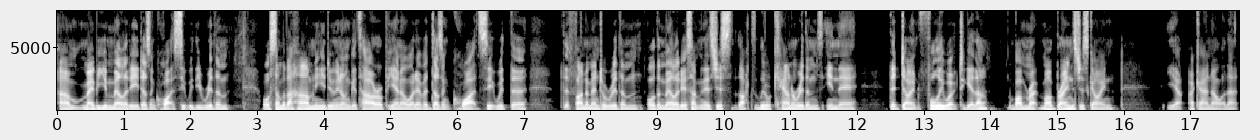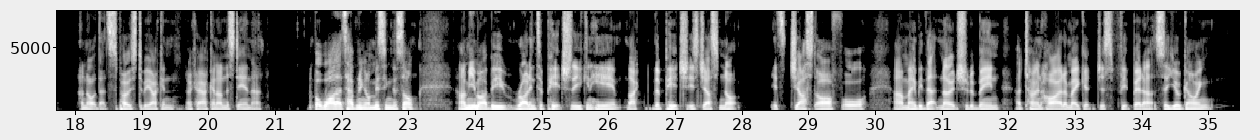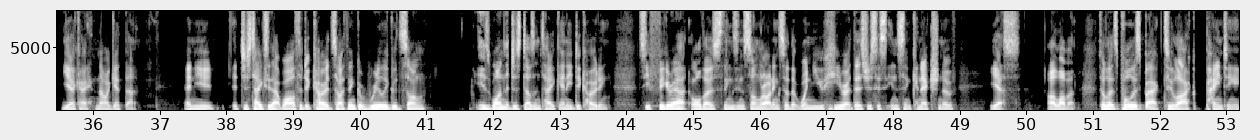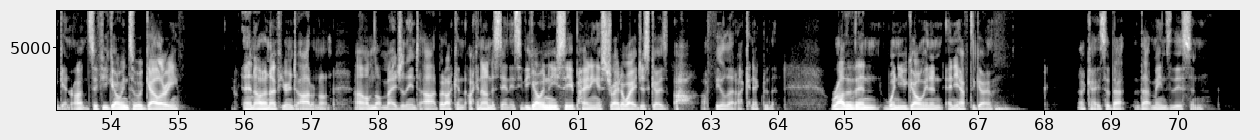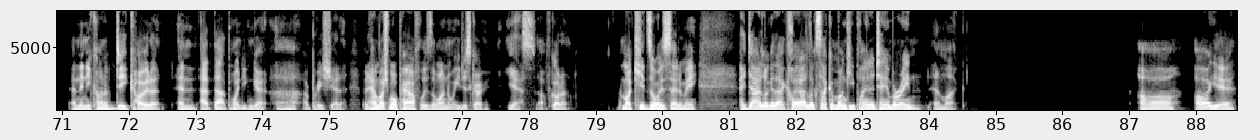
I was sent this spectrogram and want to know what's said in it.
um, maybe your melody doesn't quite sit with your rhythm, or some of the harmony you're doing on guitar or piano or whatever doesn't quite sit with the the fundamental rhythm or the melody or something. There's just like little counter rhythms in there that don't fully work together. But my, brain's just going, yeah, okay, I know what that I know what that's supposed to be. I can okay, I can understand that. But while that's happening, I'm missing the song. Um, you might be writing to pitch, so you can hear like the pitch is just not, it's just off, or uh, maybe that note should have been a tone higher to make it just fit better. So you're going, yeah, okay, no, I get that, and you, it just takes you that while to decode. So I think a really good song is one that just doesn't take any decoding. So you figure out all those things in songwriting so that when you hear it, there's just this instant connection of, yes, I love it. So let's pull this back to like painting again, right? So if you go into a gallery, and I don't know if you're into art or not. Um, I'm not majorly into art, but I can I can understand this. If you go in and you see a painting, and straight away it just goes, oh, I feel that, I connect with it. Rather than when you go in and, and you have to go, okay, so that that means this, and and then you kind of decode it, and at that point you can go, ah, I appreciate it. But how much more powerful is the one where you just go, yes, I've got it. My kids always say to me, "Hey, Dad, look at that cloud. It looks like a monkey playing a tambourine." And I'm like, "Oh, oh yeah,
